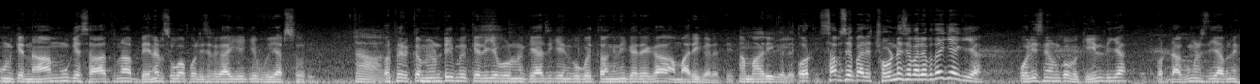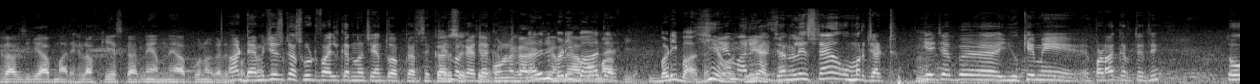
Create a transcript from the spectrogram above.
उनके नामों के साथ ना बैनर्स हुआ पुलिस लगाई गई कि वी आर सॉरी हाँ। और फिर कम्युनिटी के लिए वो उन्होंने कहा जी कि इनको कोई तंग नहीं करेगा हमारी गलती थी। हमारी गलती और सबसे पहले छोड़ने से पहले पता क्या किया? पुलिस ने उनको वकील दिया और डॉक्यूमेंट्स दिया अपने खिलाफ जी कि आप हमारे खिलाफ केस कर लें हमने आपको ना गलत हाँ डैमेजेस का सूट फ़ाइल करना चाहें तो आप कर सकते कर हैं। सकते हैं बड़ी बात है बड़ी बात है। हमारे है। जर्नलिस्ट हैं उमर जट। ये जब यूके में पढ़ा करते थे तो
